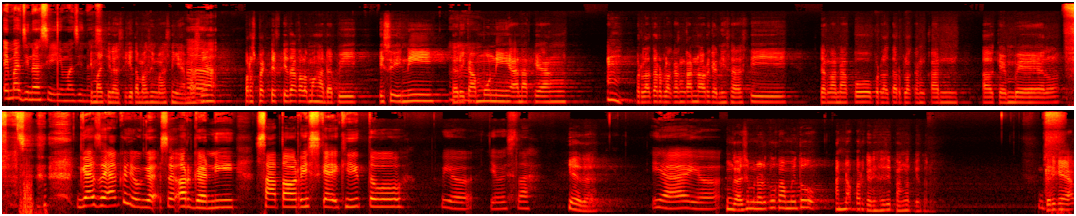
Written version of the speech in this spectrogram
imajinasi imajinasi. Imajinasi kita masing-masing ya. Maksudnya perspektif kita kalau menghadapi isu ini dari kamu nih anak yang berlatar belakangkan organisasi sedangkan aku berlatar belakangkan eh, gembel. Enggak sih aku juga enggak seorganisatoris kayak gitu. Yo ya wis lah. Iya dah iya yo. Enggak sih menurutku kamu itu anak organisasi banget gitu loh. Jadi kayak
